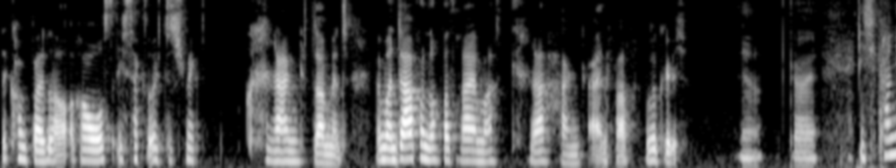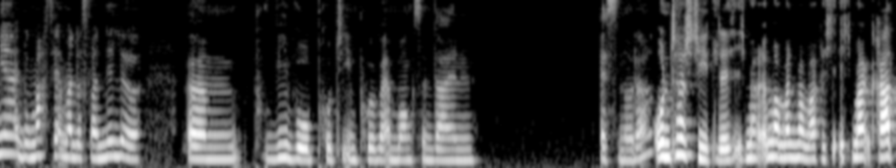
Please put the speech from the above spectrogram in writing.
der kommt bald raus. Ich sag's euch, das schmeckt krank damit. Wenn man davon noch was reinmacht, krank einfach. Wirklich. Ja, geil. Ich kann ja, du machst ja immer das Vanille ähm, Vivo Proteinpulver im morgens in dein Essen, oder? Unterschiedlich. Ich mache immer, manchmal mache ich, ich mag gerade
